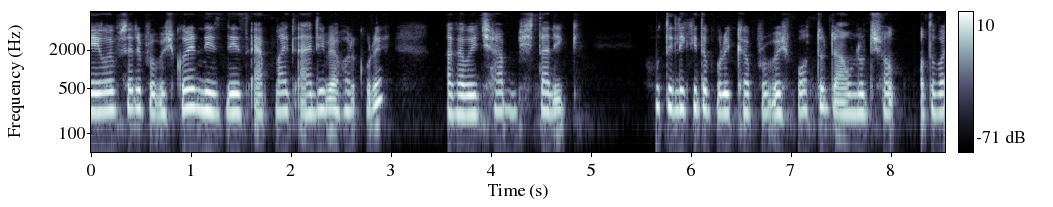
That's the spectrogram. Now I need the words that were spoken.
এই ওয়েবসাইটে প্রবেশ করে নিজ নিজ অ্যাপ্লাইড আইডি ব্যবহার করে আগামী ছাব্বিশ তারিখ হতে লিখিত পরীক্ষা প্রবেশপত্র ডাউনলোড অথবা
